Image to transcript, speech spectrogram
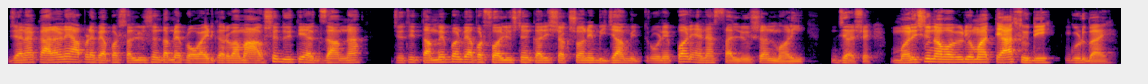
જેના કારણે આપણે પેપર સોલ્યુશન તમને પ્રોવાઈડ કરવામાં આવશે દ્વિતીય એક્ઝામના જેથી તમે પણ પેપર સોલ્યુશન કરી શકશો અને બીજા મિત્રોને પણ એના સોલ્યુશન મળી જશે. મળીશું નવા વિડીયોમાં. ત્યાં સુધી ગુડ બાય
